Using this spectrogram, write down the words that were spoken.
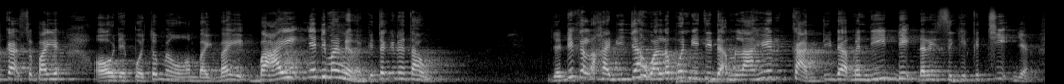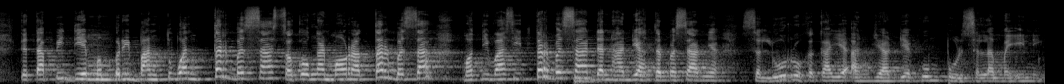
angkat supaya oh depa tu memang orang baik-baik. Baiknya di mana? Kita kena tahu. Jadi kalau Khadijah walaupun dia tidak melahirkan, tidak mendidik dari segi kecilnya, tetapi dia memberi bantuan terbesar, sokongan moral terbesar, motivasi terbesar dan hadiah terbesarnya seluruh kekayaan yang dia kumpul selama ini.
